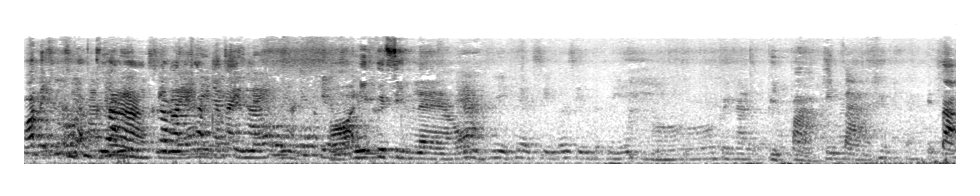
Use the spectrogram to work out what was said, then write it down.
อ๋อนี่คือเครื่องเครื่องเครื่องอะไรทำยังไงคะอ๋ออันนี้คือซิมแล้วจ้ะนี่เครื่องซิมก็ซิมแบบนี้อ๋อเป็นการปิดปากปิดปากปิดปาก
